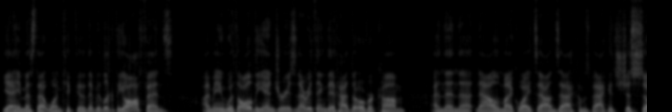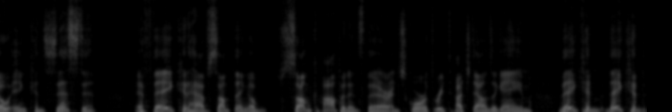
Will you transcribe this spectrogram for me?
Yeah, he missed that one kick the other day. But look at the offense. I mean, with all the injuries and everything they've had to overcome, and then that now the Mike White's out and Zach comes back, it's just so inconsistent. If they could have something of some competence there and score three touchdowns a game, they could they could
